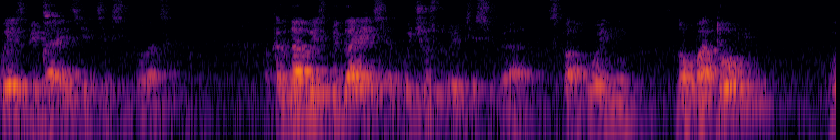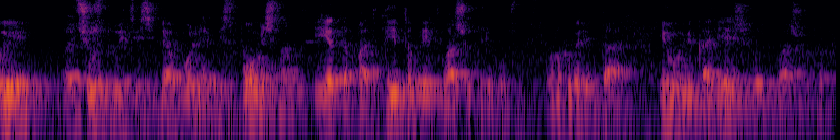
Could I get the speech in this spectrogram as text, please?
Вы избегаете этих ситуаций. А когда вы избегаете, вы чувствуете себя спокойней, но потом вы чувствуете себя более беспомощным, и это подпитывает вашу тревожность. Он говорит «да», и увековечивает вашу проблему.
